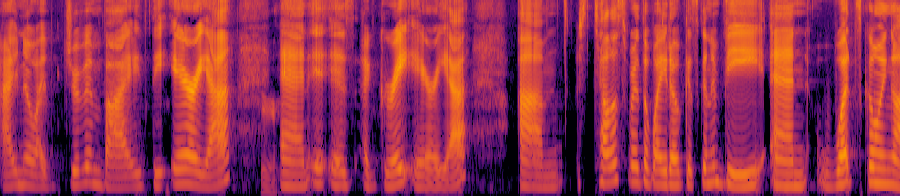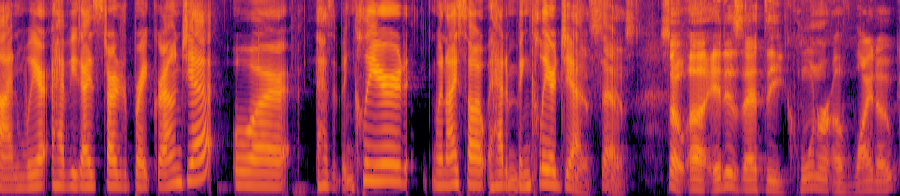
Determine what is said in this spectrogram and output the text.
I know I've driven by the area, Sure. and it is a great area. Um, tell us where the White Oak is going to be and what's going on. Where have you guys started to break ground yet, or has it been cleared? When I saw it, it hadn't been cleared yet. Yes, so yes. So uh, it is at the corner of White Oak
